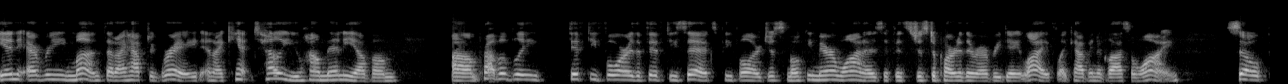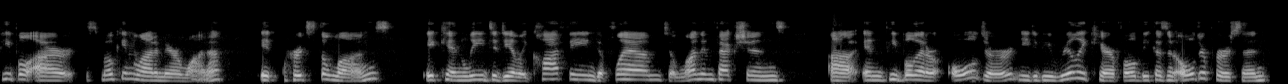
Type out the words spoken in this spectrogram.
in every month that I have to grade, and I can't tell you how many of them, um, probably 54 of the 56 people are just smoking marijuana as if it's just a part of their everyday life, like having a glass of wine. So people are smoking a lot of marijuana. It hurts the lungs. It can lead to daily coughing, to phlegm, to lung infections. Uh, and people that are older need to be really careful because an older person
